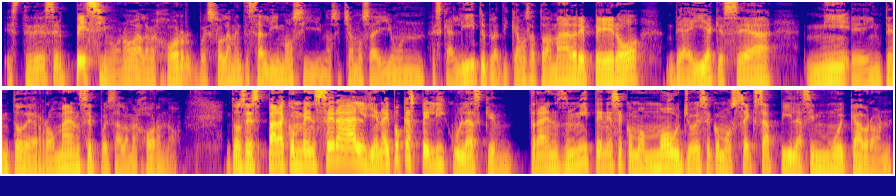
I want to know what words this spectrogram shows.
este, debe ser pésimo, ¿no? A lo mejor pues solamente salimos y nos echamos ahí un escalito y platicamos a toda madre, pero de ahí a que sea mi eh, intento de romance, pues a lo mejor no. Entonces, para convencer a alguien, hay pocas películas que transmiten ese como mojo, ese como sex appeal así muy cabrón.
